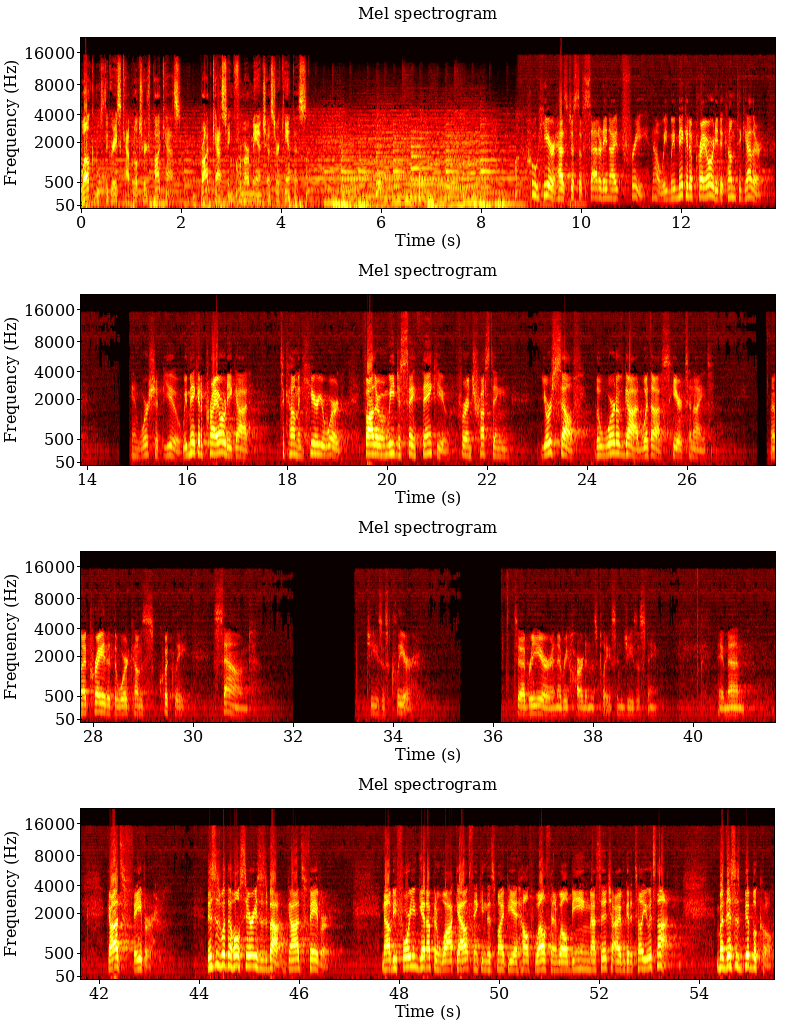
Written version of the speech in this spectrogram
Welcome to the Grace Capital Church podcast, broadcasting from our Manchester campus. Who here has just a Saturday night free? No, we, we make it a priority to come together and worship you. We make it a priority, God, to come and hear your word. Father, when we just say thank you for entrusting yourself, the word of God, with us here tonight. And I pray that the word comes quickly, sound, Jesus, clear to every ear and every heart in this place. In Jesus' name. Amen. God's favor. This is what the whole series is about God's favor. Now, before you get up and walk out thinking this might be a health, wealth, and well being message, I'm going to tell you it's not. But this is biblical.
